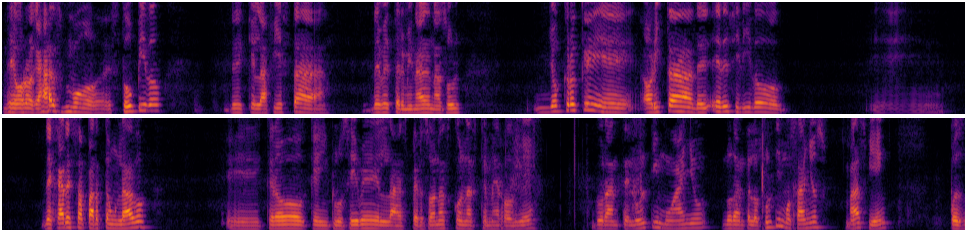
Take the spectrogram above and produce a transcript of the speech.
de orgasmo estúpido, de que la fiesta debe terminar en azul. Yo creo que ahorita he decidido eh, dejar esa parte a un lado. Eh, creo que inclusive las personas con las que me rodeé durante el último año, durante los últimos años, más bien, pues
